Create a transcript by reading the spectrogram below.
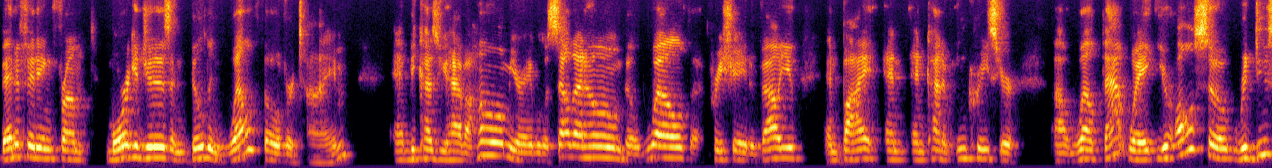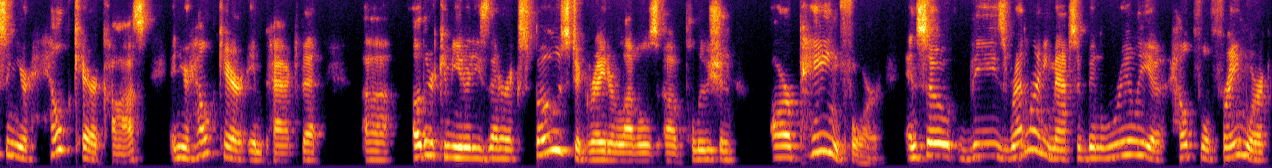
benefiting from mortgages and building wealth over time. And because you have a home, you're able to sell that home, build wealth, appreciated value, and buy and, and kind of increase your uh, wealth that way. You're also reducing your healthcare costs and your healthcare impact that uh, other communities that are exposed to greater levels of pollution are paying for. And so these redlining maps have been really a helpful framework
